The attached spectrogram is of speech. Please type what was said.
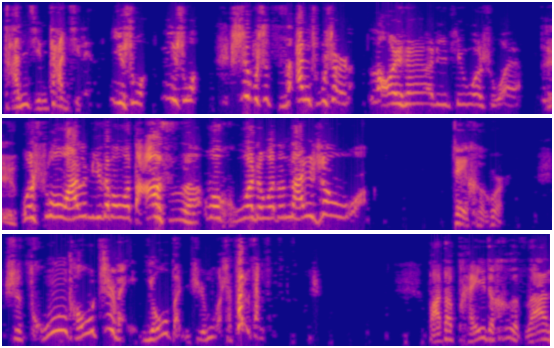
赶紧站起来。你说，你说，是不是子安出事了？老爷啊，你听我说呀，我说完了，你再把我打死啊！我活着我都难受啊！这贺贵儿。是从头至尾有本至末，是这么这么这么这么回事。把他陪着贺子安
